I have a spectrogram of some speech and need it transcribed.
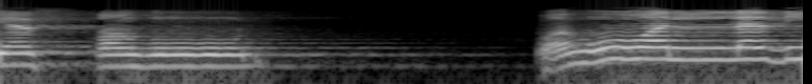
يَفْقَهُونَ. وَهُوَ الَّذِي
